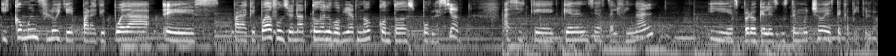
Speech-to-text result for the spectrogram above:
y cómo influye para que pueda para que pueda funcionar todo el gobierno con toda su población. Así que quédense hasta el final y espero que les guste mucho este capítulo.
